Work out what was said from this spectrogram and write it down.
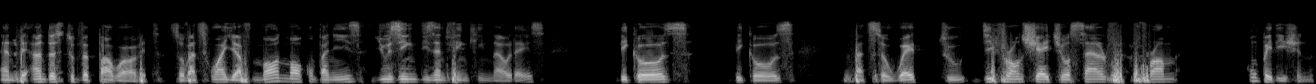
and they understood the power of it. So that's why you have more and more companies using design thinking nowadays, because, because that's a way to differentiate yourself from competition.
